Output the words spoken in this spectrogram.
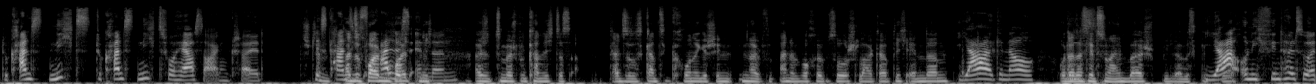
Du kannst nichts, du kannst nichts vorhersagen, gescheit. Es Stimmt. kann also sich vor allem alles heute nicht. ändern. Also zum Beispiel kann sich das, also das ganze Corona-Geschehen innerhalb von einer Woche so schlagartig ändern. Ja, genau. Oder Und- das ist jetzt nur ein Beispiel, aber es gibt Ja, so. und ich finde halt so ein,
